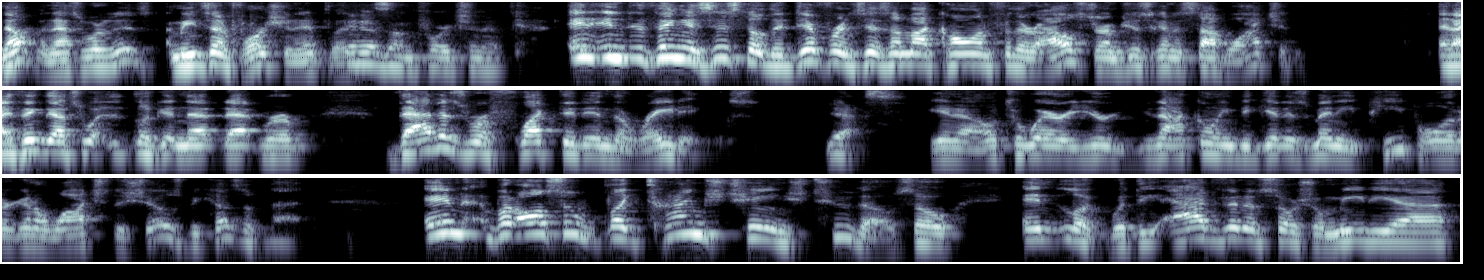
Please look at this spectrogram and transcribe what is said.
No, and that's what it is. I mean, it's unfortunate, but it is unfortunate and, and the thing is this though, the difference is I'm not calling for their ouster. I'm just going to stop watching. And I think that's what look at that that that is reflected in the ratings. Yes You know, to where you're not going to get as many people that are going to watch the shows because of that. And but also like times change too, though. So and look with the advent of social media,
